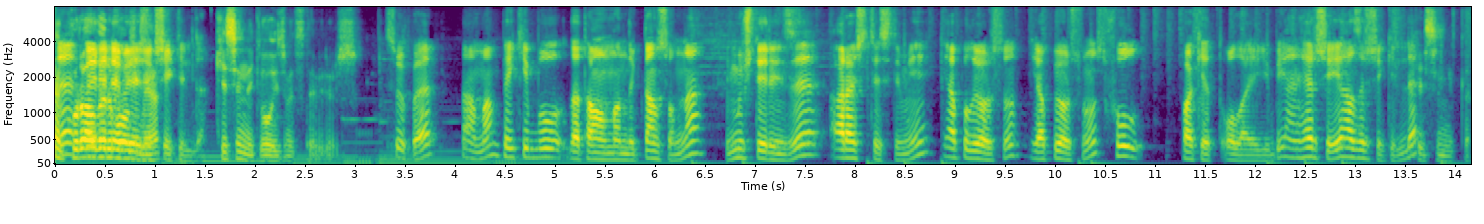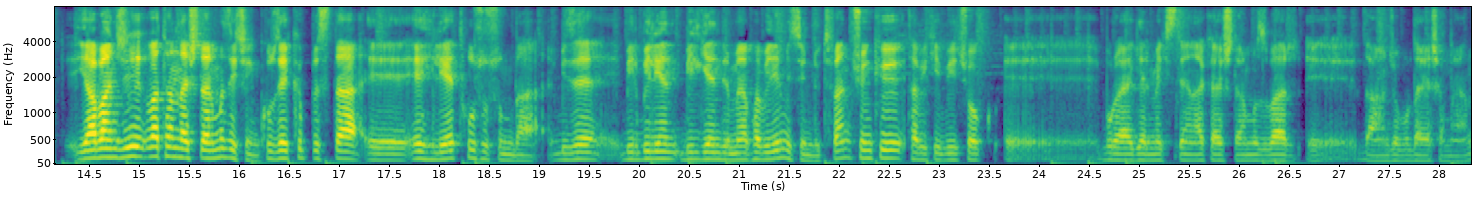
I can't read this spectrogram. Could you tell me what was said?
Aynen, kuralları verilebilecek bozmayan. şekilde. kesinlikle o hizmeti de veriyoruz. Süper. Tamam. Peki bu da tamamlandıktan sonra müşterinize araç teslimi yapılıyorsun, yapıyorsunuz. Full paket olayı gibi. Yani her şeyi hazır şekilde. Kesinlikle. Yabancı vatandaşlarımız için Kuzey Kıbrıs'ta e, ehliyet hususunda bize bir bilgen- bilgilendirme yapabilir misin lütfen? Çünkü tabii ki birçok e, buraya gelmek isteyen arkadaşlarımız var. E, daha önce burada yaşamayan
